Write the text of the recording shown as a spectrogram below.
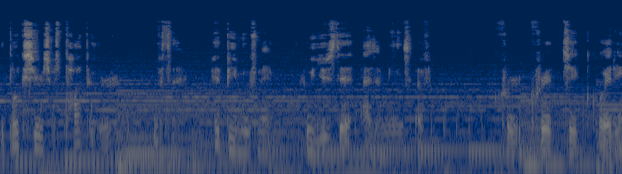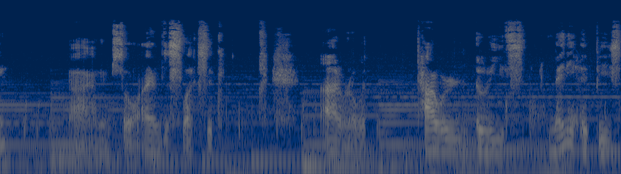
The book series was popular with the hippie movement, who used it as a means of cr- critiquing. Um, so I am dyslexic. I don't know what power elites. Many hippies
